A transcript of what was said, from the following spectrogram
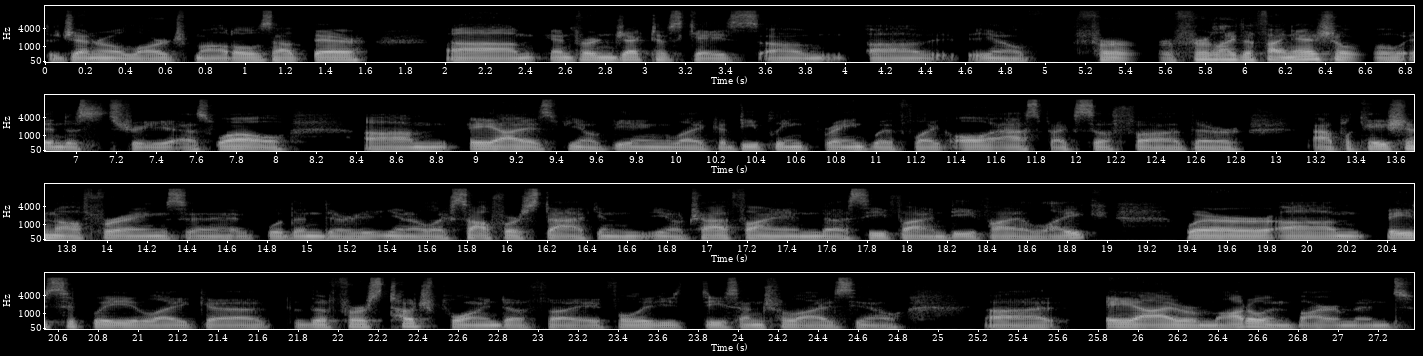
the general large models out there. Um, and for injective's case um, uh, you know for for like the financial industry as well um, AI is you know being like a deeply ingrained with like all aspects of uh, their application offerings and within their you know like software stack and you know TradFi and uh, CeFi and DeFi alike, where um, basically like uh, the first touch point of a fully decentralized you know uh, AI or model environment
